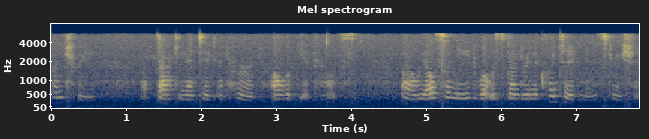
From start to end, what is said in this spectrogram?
country uh, documented and heard, all of the accounts. Uh, we also need what was done during the Clinton administration,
